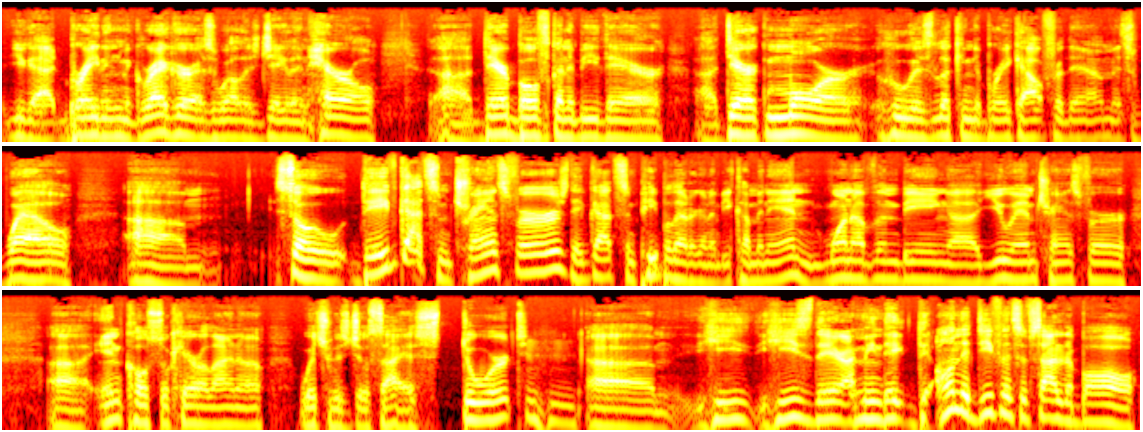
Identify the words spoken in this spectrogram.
You got Braiden McGregor as well as Jaylen Harrell. Uh, they're both going to be there. Uh, Derrick Moore, who is looking to break out for them as well. Um, so they've got some transfers. They've got some people that are going to be coming in. One of them being a UM transfer uh, in Coastal Carolina, which was Josiah Stewart. Mm-hmm. Um, he he's there. I mean, they, they, on the defensive side of the ball,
